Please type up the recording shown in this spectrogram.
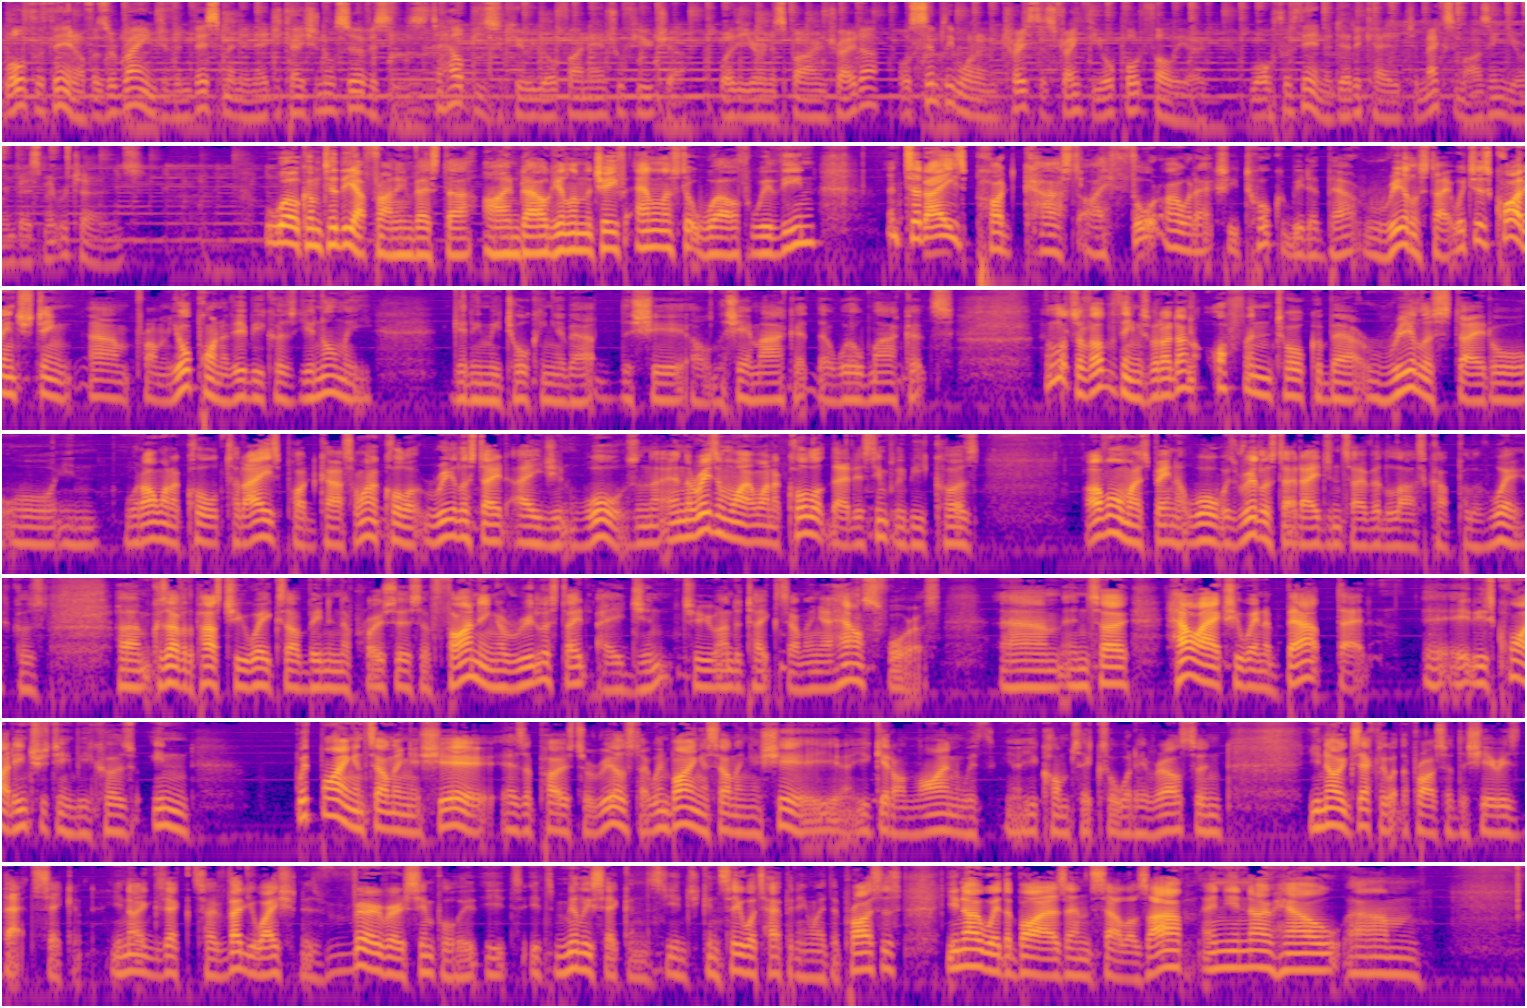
Wealth Within offers a range of investment and educational services to help you secure your financial future. Whether you're an aspiring trader or simply want to increase the strength of your portfolio, Wealth Within are dedicated to maximising your investment returns. Welcome to the Upfront Investor. I'm Dale Gillham, the Chief Analyst at Wealth Within. And today's podcast, I thought I would actually talk a bit about real estate, which is quite interesting um, from your point of view because you're normally getting me talking about the share, oh, the share market, the world markets, and lots of other things. But I don't often talk about real estate, or, or in what I want to call today's podcast, I want to call it real estate agent wars. And the, and the reason why I want to call it that is simply because I've almost been at war with real estate agents over the last couple of weeks because um, cause over the past two weeks I've been in the process of finding a real estate agent to undertake selling a house for us. Um, and so, how I actually went about that, it is quite interesting because in with buying and selling a share as opposed to real estate, when buying and selling a share, you know, you get online with you know, your CommSec or whatever else, and you know exactly what the price of the share is that second. You know exact. So valuation is very very simple. It, it's it's milliseconds. You, you, can see what's happening with the prices. You know where the buyers and sellers are, and you know how. Um,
